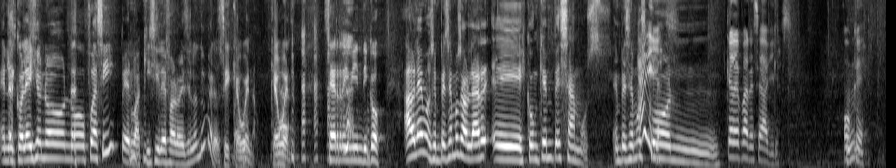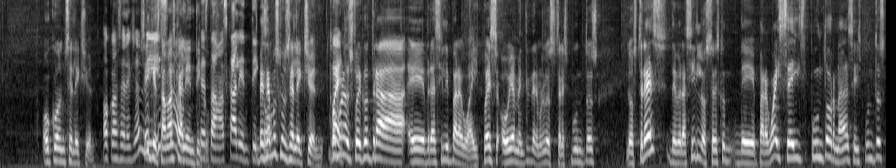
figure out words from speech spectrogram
En el colegio no, no fue así, pero aquí sí le favorecen los números. Sí, qué bueno, qué bueno. Se reivindicó. Hablemos, empecemos a hablar. Eh, ¿Con qué empezamos? Empecemos con. ¿Qué le parece a Águilas? ¿O ¿Mm? qué? O con selección. O con selección. Sí, que está más calientico. Que está más calientico. Empecemos con selección. ¿Cómo nos fue contra eh, Brasil y Paraguay? Pues obviamente tenemos los tres puntos. Los tres de Brasil, los tres de Paraguay, seis puntos, jornada seis puntos,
